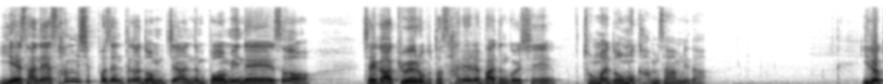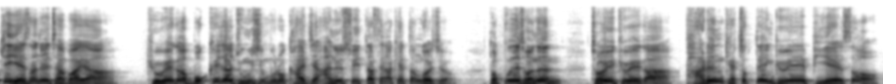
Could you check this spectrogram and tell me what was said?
이 예산의 30%가 넘지 않는 범위 내에서 제가 교회로부터 사례를 받은 것이 정말 너무 감사합니다. 이렇게 예산을 잡아야 교회가 목회자 중심으로 가지 않을 수 있다 생각했던 거죠. 덕분에 저는 저희 교회가 다른 개척된 교회에 비해서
